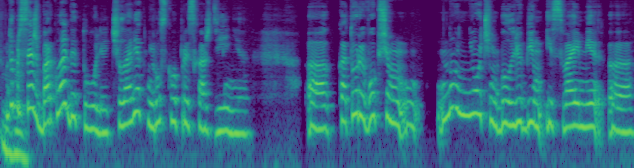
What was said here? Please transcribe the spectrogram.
Угу. Ну, ты представляешь, Барклай де Толли, человек нерусского происхождения, а, который, в общем, ну, не очень был любим и своими э,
